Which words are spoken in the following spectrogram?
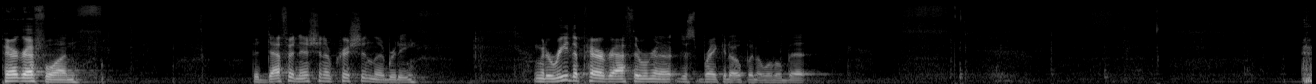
Paragraph 1 The definition of Christian liberty I'm going to read the paragraph, then we're going to just break it open a little bit.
